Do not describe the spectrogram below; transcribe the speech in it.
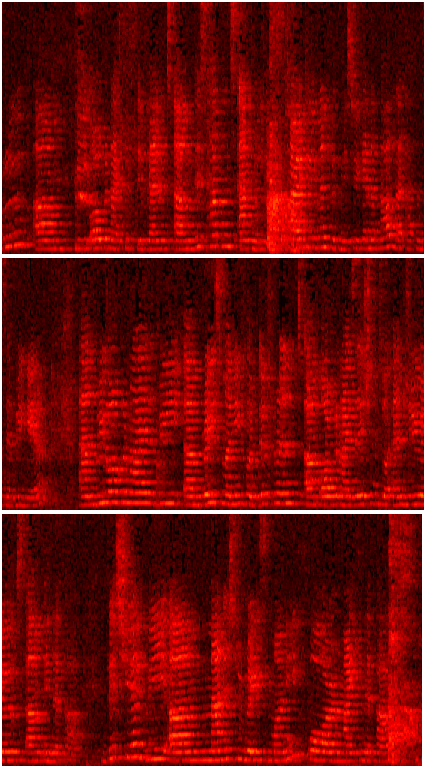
group. Um, we organized this event. Um, this happens annually. It's a charity event with Miss UK Nepal that happens every year. And we organize, we um, raise money for different um, organizations or NGOs in Nepal. This year, we managed to raise money for Maiti Nepal.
